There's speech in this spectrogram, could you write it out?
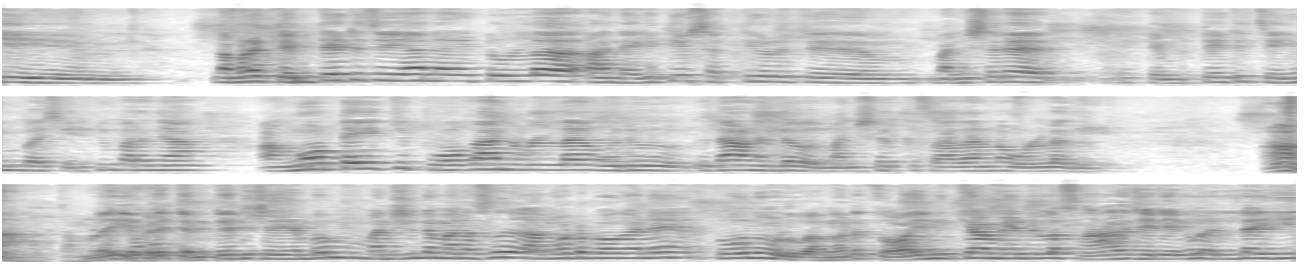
ഈ നമ്മളെ ടെംപ്റ്റേറ്റ് ചെയ്യാനായിട്ടുള്ള ആ നെഗറ്റീവ് ശക്തികൾ മനുഷ്യരെ ടെംപ്റ്റേറ്റ് ചെയ്യുമ്പോൾ ശരിക്കും പറഞ്ഞാൽ അങ്ങോട്ടേക്ക് പോകാനുള്ള ഒരു ഇതാണല്ലോ മനുഷ്യർക്ക് സാധാരണ ഉള്ളത്. ആ നമ്മൾ ഇവരെ ടെംപ്റ്റേറ്റ് ചെയ്യുമ്പം മനുഷ്യന്റെ മനസ്സ് അങ്ങോട്ട് പോകാനേ തോന്നുള്ളൂ. അങ്ങോട്ട് തോന്നിക്കാൻ വേണ്ടിയുള്ള സാഹചര്യങ്ങളും എല്ലാം ഈ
